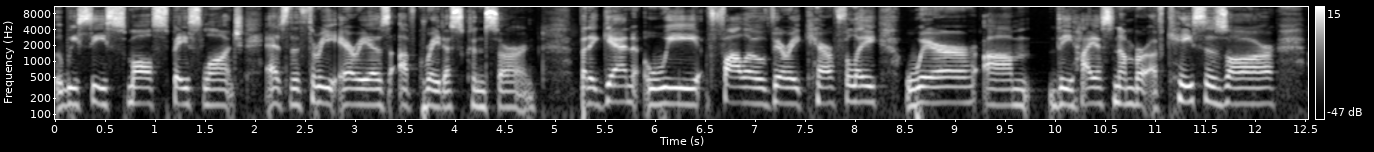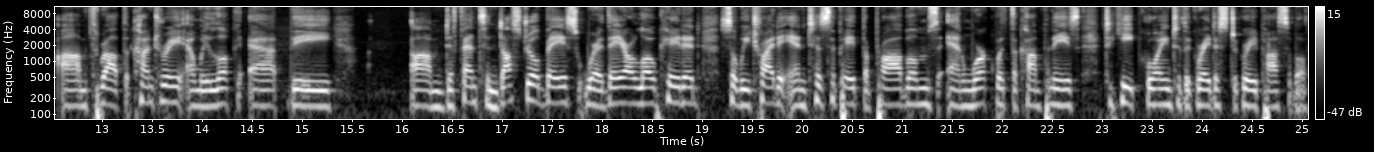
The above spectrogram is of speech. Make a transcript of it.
we see small space launch as the three areas of greatest concern. But again, we follow very carefully where um, the highest number of cases are um, throughout the country, and we look at the um, defense industrial base where they are located. So we try to anticipate the problems and work with the companies to keep going to the greatest degree possible.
